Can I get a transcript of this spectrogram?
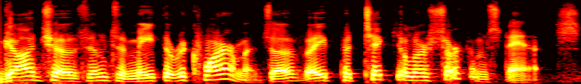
God chose them to meet the requirements of a particular circumstance.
